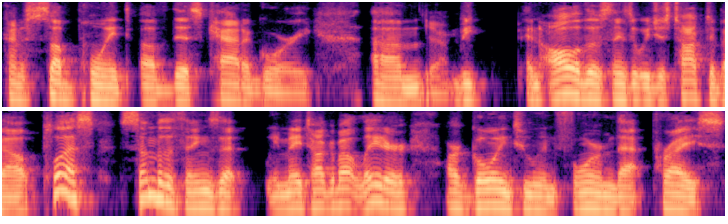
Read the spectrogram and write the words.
kind of sub point of this category. Um, Yeah. be- and all of those things that we just talked about, plus some of the things that we may talk about later, are going to inform that price,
